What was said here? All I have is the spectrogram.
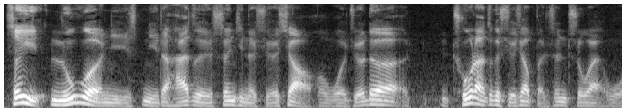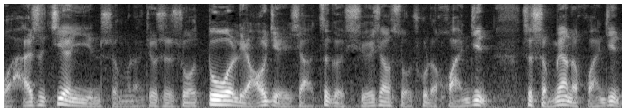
所以，如果你你的孩子申请的学校，我觉得除了这个学校本身之外，我还是建议什么呢？就是说多了解一下这个学校所处的环境是什么样的环境。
